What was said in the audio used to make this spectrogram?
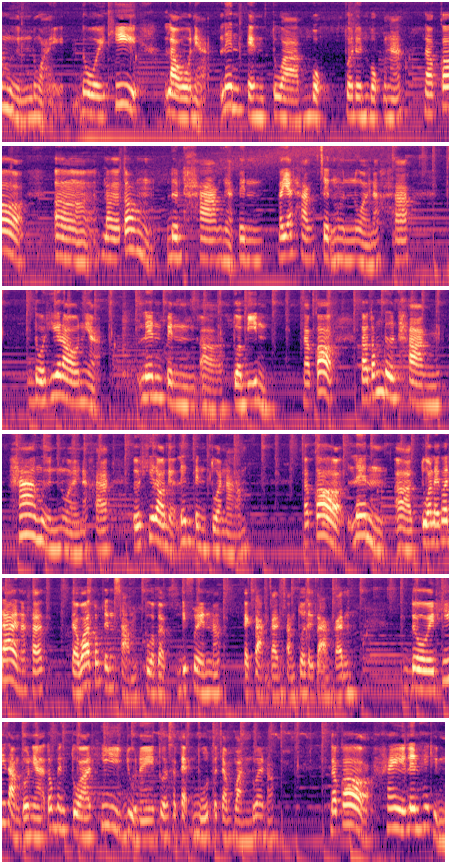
50,000 หน่วย โดยที่เราเนี่ยเล่นเป็นตัวบกตัวเดินบกนะ แล้วก็เราจะต้องเดินทางเนี่ยเป็นระยะทาง 70,000 หน่วยนะคะ โดยที่เราเนี่ยเล่นเป็นตัวบิน แล้วก็เราต้องเดินทาง 50,000 หน่วยนะคะ โดยที่เราเนี่ยเล่นเป็นตัวน้ำแล้วก็เล่นตัวอะไรก็ได้นะคะ แต่ว่าต้องเป็น 3 ตัวแบบ different นะ แตกต่างกัน 3 ตัวแตกต่างกัน โดยที่ 3 ตัวเนี้ยต้องเป็นตัวที่อยู่ในตัวสเตตบูธประจำวันด้วยเนาะ แล้วก็ให้เล่นให้ถึง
